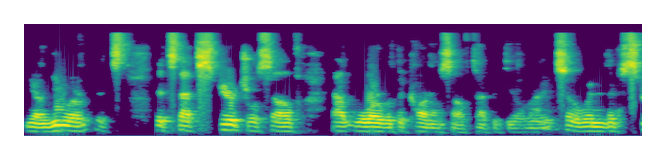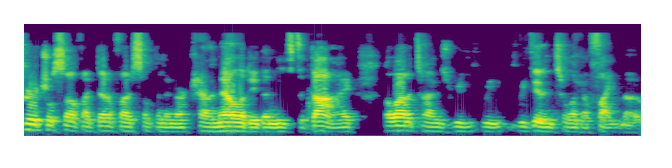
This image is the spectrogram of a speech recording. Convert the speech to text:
you know, you are it's it's that spiritual self at war with the carnal self type of deal, right? So when the spiritual self identifies something in our carnality that needs to die, a lot of times we we we get into like a fight mode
